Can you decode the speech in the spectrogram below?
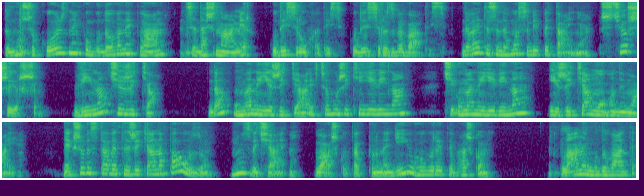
тому що кожний побудований план це наш намір кудись рухатись, кудись розвиватись. Давайте задамо собі питання: що ширше: війна чи життя? Да? У мене є життя, і в цьому житті є війна, чи у мене є війна і життя мого немає? Якщо ви ставите життя на паузу, ну, звичайно, важко так про надію говорити, важко плани будувати.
